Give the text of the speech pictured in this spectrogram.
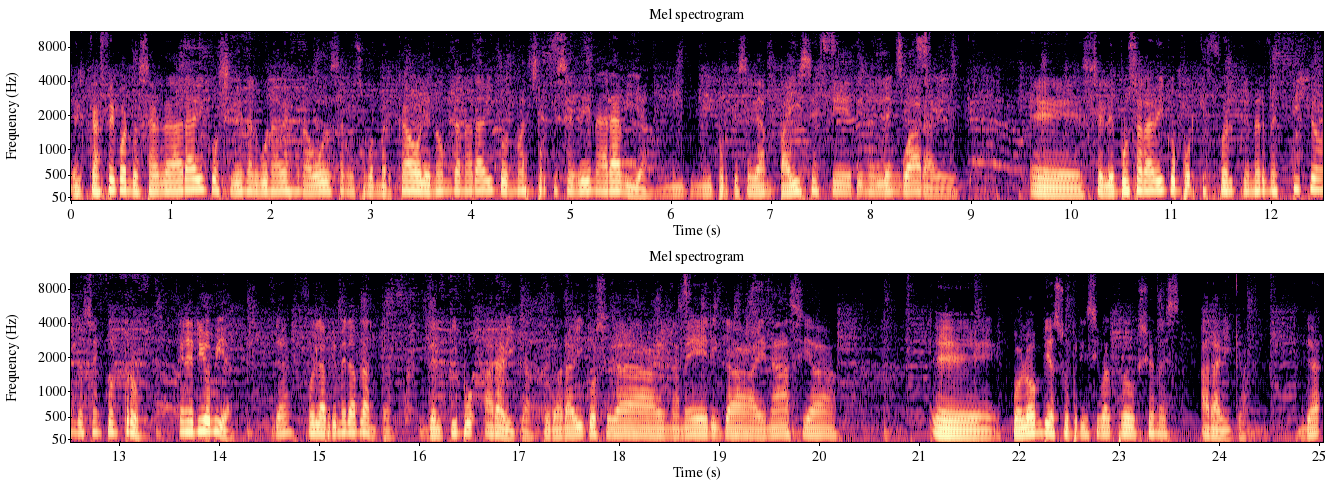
El café cuando se habla de arábico, si ven alguna vez una bolsa en el supermercado le nombran arábico, no es porque se dé en Arabia, ni, ni porque se dan países que tienen lengua árabe. Eh, se le puso arábico porque fue el primer vestigio donde se encontró, en Etiopía, ¿ya? Fue la primera planta del tipo arábica, pero arábico se da en América, en Asia. Eh, Colombia su principal producción es arábica, ¿ya?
